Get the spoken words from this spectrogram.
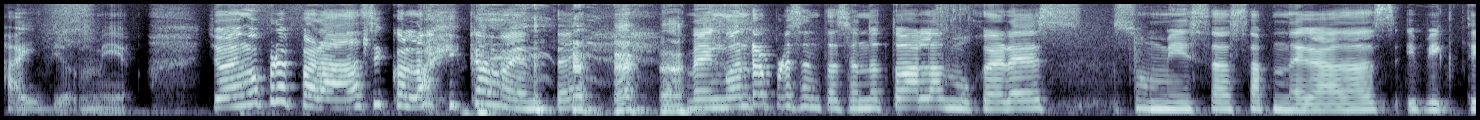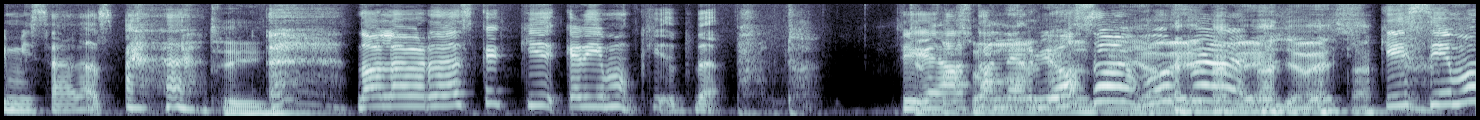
Ay, Dios mío. Yo vengo preparada psicológicamente. vengo en representación de todas las mujeres sumisas, abnegadas y victimizadas. Sí. no, la verdad es que queríamos... Sí, ¿Qué hasta pasó? nerviosa Ya ves, ya ves, ya ves. Quisimos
